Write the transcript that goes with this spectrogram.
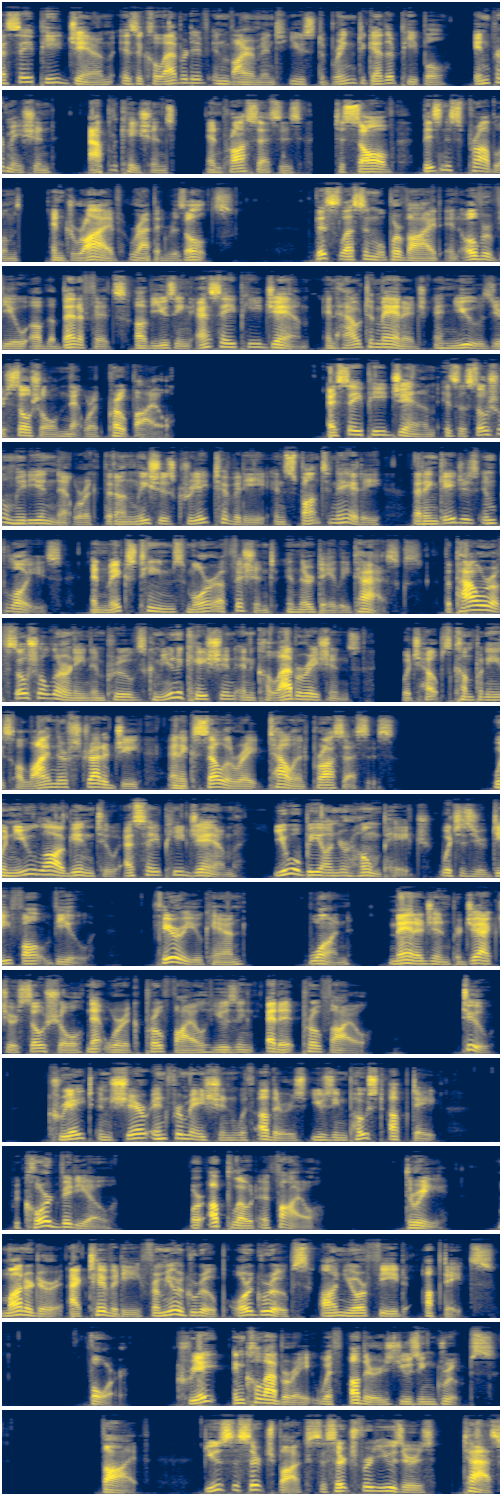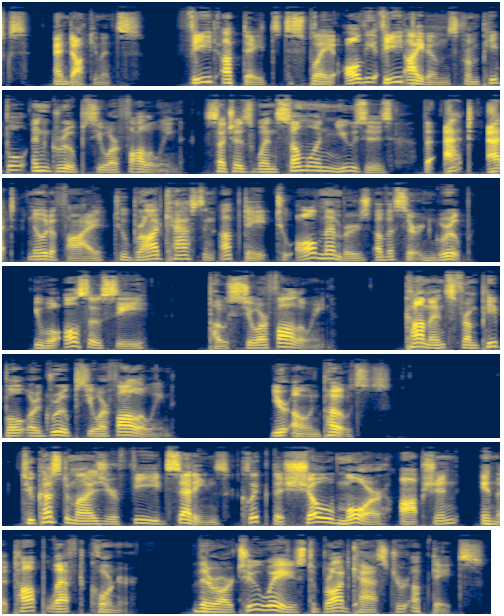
SAP Jam is a collaborative environment used to bring together people, information, applications, and processes to solve business problems and drive rapid results. This lesson will provide an overview of the benefits of using SAP Jam and how to manage and use your social network profile. SAP Jam is a social media network that unleashes creativity and spontaneity that engages employees and makes teams more efficient in their daily tasks. The power of social learning improves communication and collaborations, which helps companies align their strategy and accelerate talent processes. When you log into SAP Jam, you will be on your home page, which is your default view. Here you can 1. Manage and project your social network profile using Edit Profile. 2. Create and share information with others using Post Update, record video, or upload a file. 3. Monitor activity from your group or groups on your feed updates. 4. Create and collaborate with others using groups. 5. Use the search box to search for users, tasks, and documents. Feed updates display all the feed items from people and groups you are following, such as when someone uses the at at notify to broadcast an update to all members of a certain group. You will also see posts you are following, comments from people or groups you are following, your own posts. To customize your feed settings, click the Show More option in the top left corner. There are two ways to broadcast your updates.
